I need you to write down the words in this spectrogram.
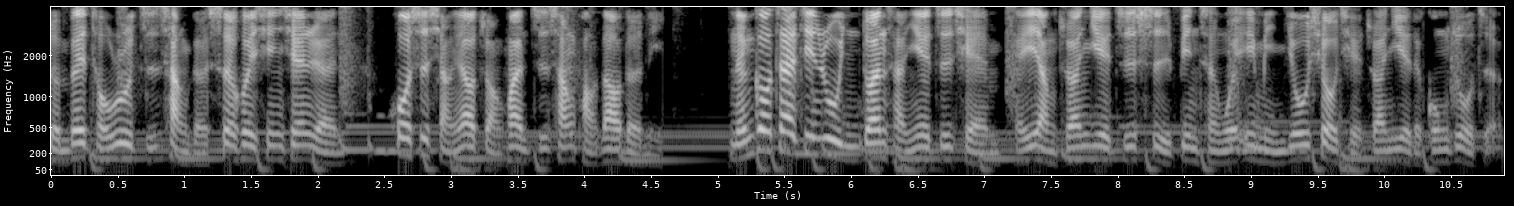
准备投入职场的社会新鲜人，或是想要转换职场跑道的你，能够在进入云端产业之前，培养专业知识，并成为一名优秀且专业的工作者。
